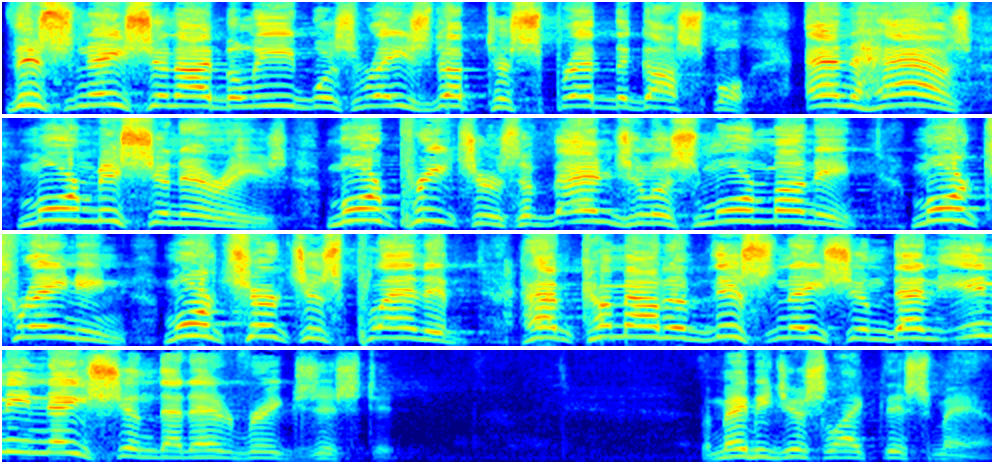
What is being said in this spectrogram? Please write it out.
This nation, I believe, was raised up to spread the gospel and has more missionaries, more preachers, evangelists, more money, more training, more churches planted have come out of this nation than any nation that ever existed. But maybe just like this man,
